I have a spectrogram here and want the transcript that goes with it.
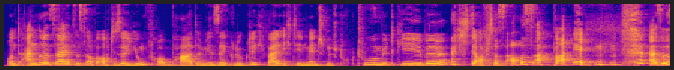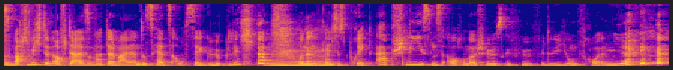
Und andererseits ist aber auch dieser Jungfrau-Part mir sehr glücklich, weil ich den Menschen eine Struktur mitgebe, ich darf das ausarbeiten. Also es macht mich dann auf der, also macht dann mein anderes Herz auch sehr glücklich. Und dann kann ich das Projekt abschließen, ist auch immer ein schönes Gefühl für die Jungfrau in mir.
